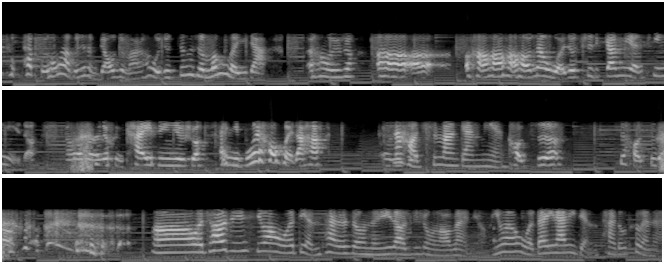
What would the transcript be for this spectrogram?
就他普通话不是很标准嘛，然后我就真的是愣了一下，然后我就说，呃呃呃，好好好好，那我就吃干面，听你的。然后我们就很开心，就说，哎，你不会后悔的哈。那好吃吗？干面？好吃，是好吃的。啊，我超级希望我点菜的时候能遇到这种老板娘，因为我在意大利点的菜都特别难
